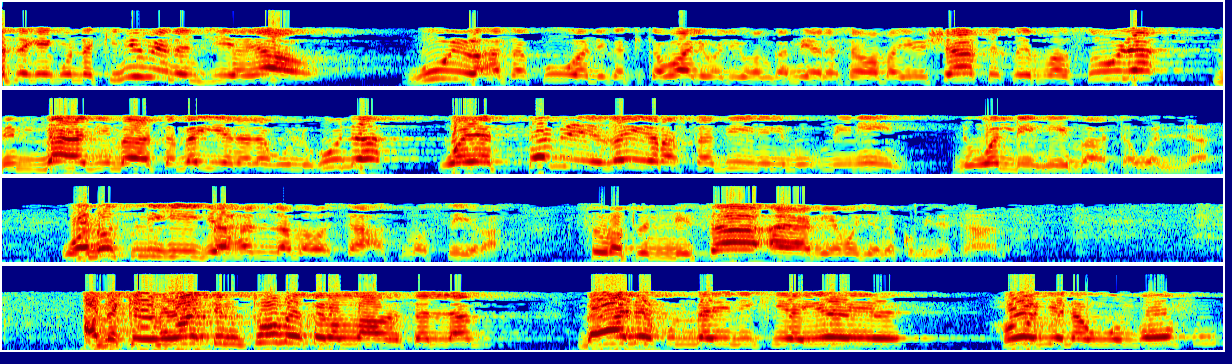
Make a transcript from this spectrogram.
atakayekwenda kinyume na njia yao huyo atakuwa ni katika wale walioangamia anasema waman yushaqiqi rasula min badi ma tabayana lahu lhuda wayattabii ghaira sabili lmuminin nuwallihi ma tawalla wanuslihi jahannama wasaat masira suratu nisa aya mia moja na kumi na tano atakayemwasi mtume sala llahu alehi wa sallam baada ya kumbainikia yeye hoja na uongofu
